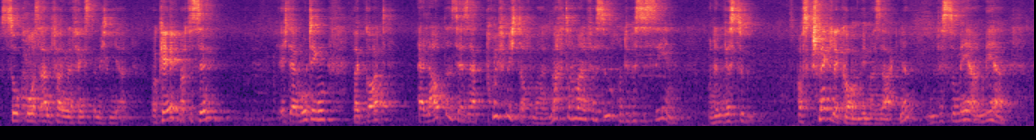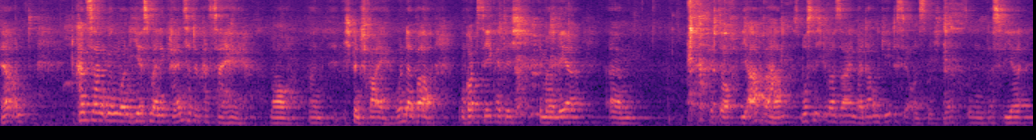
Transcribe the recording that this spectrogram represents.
so groß anfangen, dann fängst du nämlich nie an. Okay, macht das Sinn? Echt ermutigen, weil Gott erlaubt uns, er sagt, prüf mich doch mal, mach doch mal einen Versuch und du wirst es sehen. Und dann wirst du aufs Geschmäckle kommen, wie man sagt. Ne? Dann wirst du mehr und mehr. Ja? Und du kannst sagen, irgendwann, hier ist meine Grenze, du kannst sagen, hey, wow, ich bin frei, wunderbar. Und Gott segnet dich immer mehr. Ähm, vielleicht auch wie Abraham. Es muss nicht immer sein, weil darum geht es ja uns nicht, ne? sondern dass wir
